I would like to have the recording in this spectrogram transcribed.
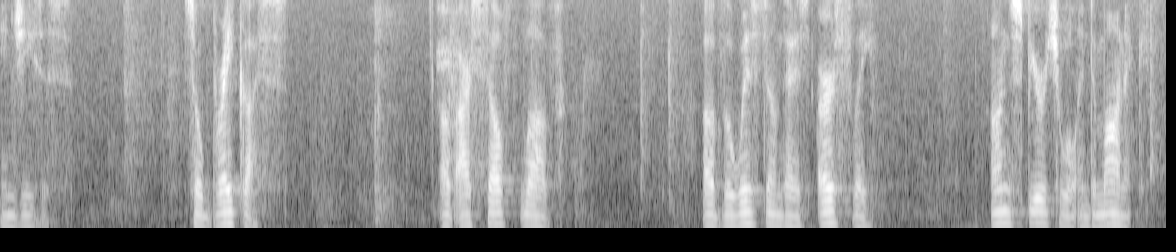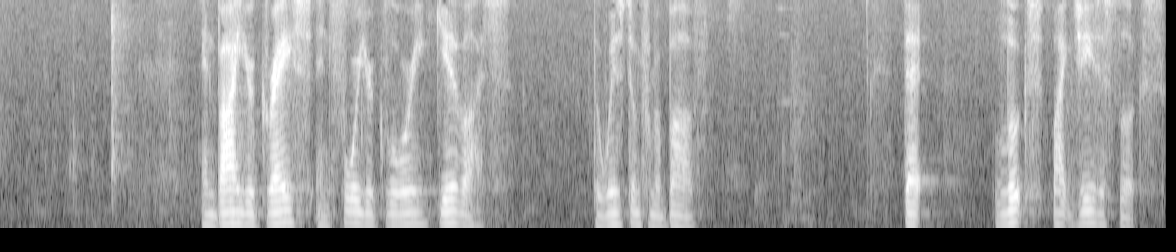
in Jesus. So break us of our self love of the wisdom that is earthly, unspiritual, and demonic. And by your grace and for your glory, give us the wisdom from above that looks like Jesus looks,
